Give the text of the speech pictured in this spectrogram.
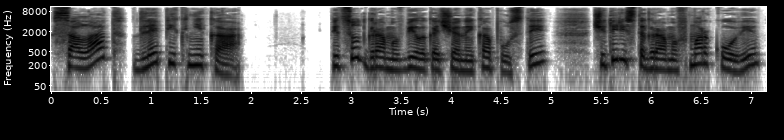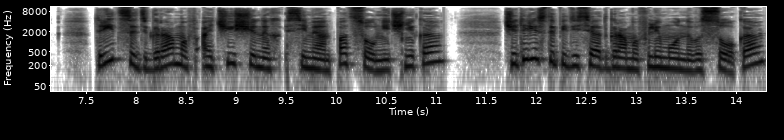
Салат для пикника. 500 граммов белокочанной капусты, 400 граммов моркови, 30 граммов очищенных семян подсолнечника, 450 граммов лимонного сока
